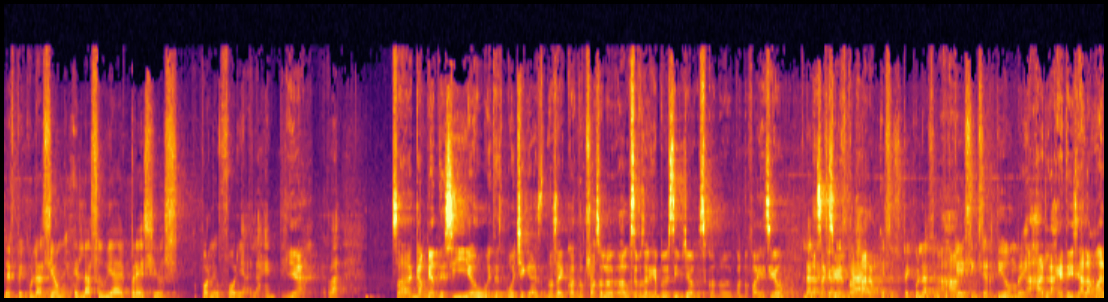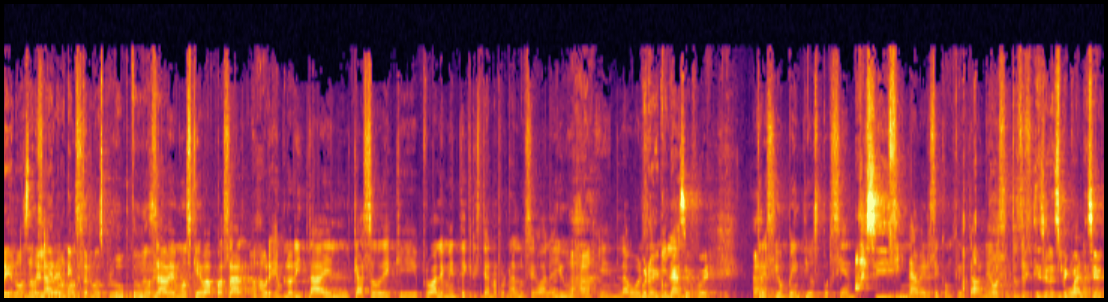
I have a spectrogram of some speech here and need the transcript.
La especulación es la subida de precios por la euforia de la gente. Ya. ¿Verdad? O sea, cambian de CEO, entonces, muy chicas, no sé, cuando pasó lo. Ah, usemos el ejemplo de Steve Jobs, cuando, cuando falleció, las, acciones, bajaron. Eso es especulación porque es incertidumbre. Ajá, la gente dice a la madre, ya no va a salir, ya no van a inventar nuevos productos. No sabemos qué va a pasar. O por ejemplo, ahorita el caso de que probablemente Cristiano Ronaldo se va a la Juve en la bolsa de Milán. Se fue. Creció un 22%. Ah, sí. Sin haberse concretado el negocio. Entonces, es una especulación.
